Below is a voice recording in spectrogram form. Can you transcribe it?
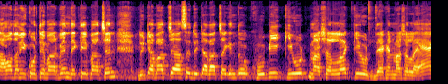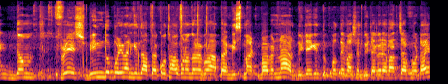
দামাদামি করতে পারবেন দেখতেই পাচ্ছেন। দুইটা বাচ্চা আছে দুইটা বাচ্চা কিন্তু খুবই কিউট মাসাল্লাহ কিউট দেখেন মাসাল্লাহ একদম ফ্রেশ বিন্দু পরিমাণ কিন্তু আপনার কোথাও কোনো ধরনের কোনো আপনার মিসমার্ক পাবেন না। আর দুইটাই কিন্তু প্রতি মাসে দুইটা করে বাচ্চা ফোটায়।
